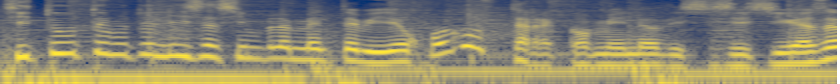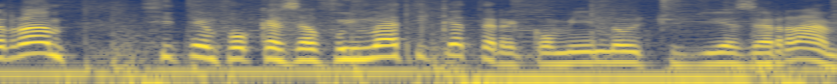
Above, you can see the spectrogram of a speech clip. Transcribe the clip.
si tú te utilizas simplemente videojuegos, te recomiendo 16 GB de RAM. Si te enfocas a Fuimática, te recomiendo 8 GB de RAM.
